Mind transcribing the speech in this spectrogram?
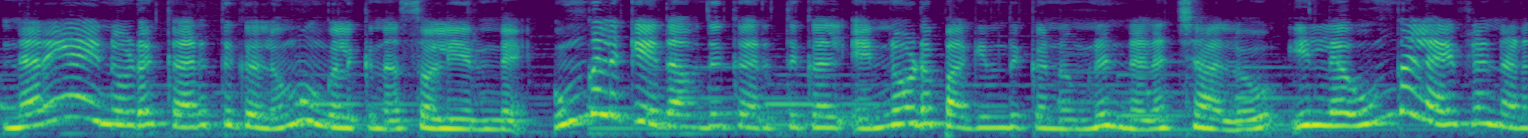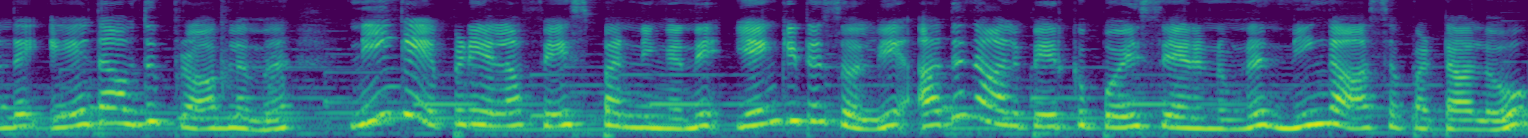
நிறைய என்னோட கருத்துக்களும் உங்களுக்கு நான் சொல்லியிருந்தேன். உங்களுக்கு ஏதாவது கருத்துக்கள் என்னோட பகிர்ந்துக்கணும்னு நினைச்சாலோ இல்ல உங்க லைஃப்ல நடந்த ஏதாவது ப்ராப்ளம் நீங்க எப்படியெல்லாம் ஃபேஸ் பண்ணீங்கன்னு என்கிட்ட சொல்லி அது நாலு பேருக்கு போய் சேரணும்னு நீங்க ஆசைப்பட்டாலோ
